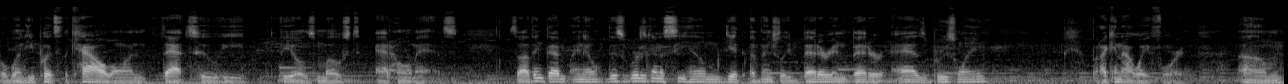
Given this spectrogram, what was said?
but when he puts the cowl on, that's who he feels most at home as. So I think that you know this we're just gonna see him get eventually better and better as Bruce Wayne, but I cannot wait for it. Um,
